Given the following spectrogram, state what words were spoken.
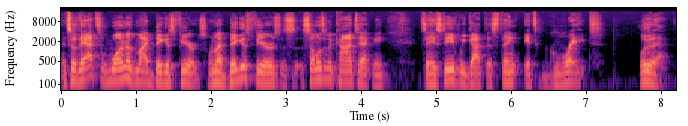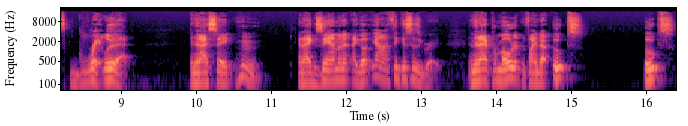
And so that's one of my biggest fears. One of my biggest fears is someone's going to contact me and say, Hey, Steve, we got this thing. It's great. Look at that. It's great. Look at that. And then I say, Hmm. And I examine it. I go, Yeah, I think this is great. And then I promote it and find out, oops, oops,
